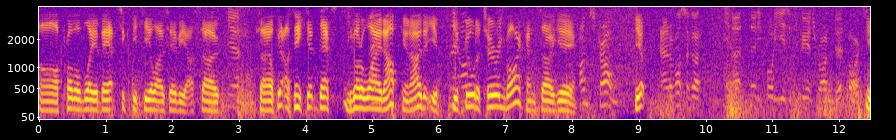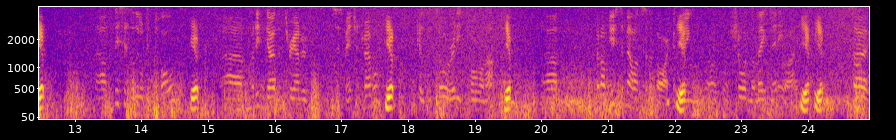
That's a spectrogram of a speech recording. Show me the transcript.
uh, probably about 60 kilos heavier. So Yeah. so I, thi- I think that that's you got to weigh it up, you know, that you've you've built a touring bike, and so yeah, I'm strong, yep, and I've also got, you know, 30, 40 years experience riding dirt bikes. yep, Um, this is a little bit tall. yep, Um, I didn't go the 300 suspension travel yep, because it's already tall enough. yep, Um, but I'm used to balancing the bike and Yep. being I'm short in the legs anyway. yep, yep. So,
